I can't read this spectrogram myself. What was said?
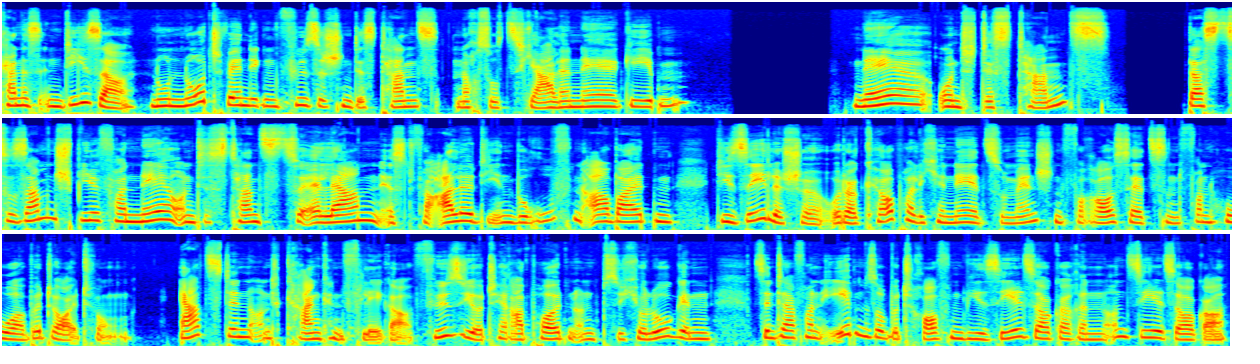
Kann es in dieser nun notwendigen physischen Distanz noch soziale Nähe geben? Nähe und Distanz? Das Zusammenspiel von Nähe und Distanz zu erlernen ist für alle, die in Berufen arbeiten, die seelische oder körperliche Nähe zu Menschen voraussetzen, von hoher Bedeutung. Ärztinnen und Krankenpfleger, Physiotherapeuten und Psychologinnen sind davon ebenso betroffen wie Seelsorgerinnen und Seelsorger,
